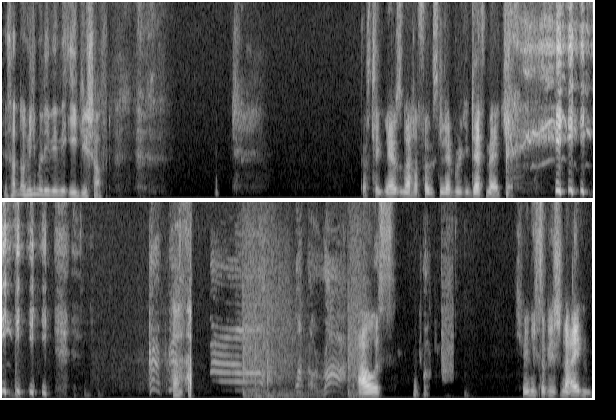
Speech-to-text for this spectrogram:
Das, hat noch nicht mal die WWE geschafft. Das klingt mehr so nach einer Folge Celebrity Deathmatch. Aus. Ich will nicht so viel schneiden.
